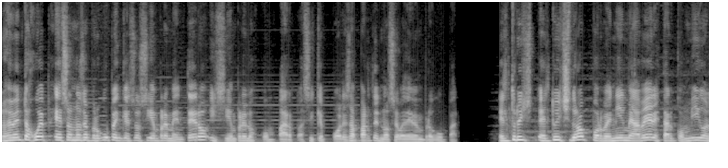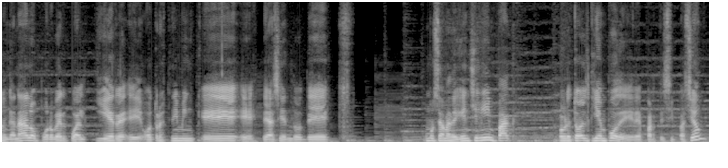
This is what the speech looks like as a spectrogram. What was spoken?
Los eventos web, esos no se preocupen, que eso siempre me entero y siempre los comparto. Así que por esa parte no se deben preocupar. El Twitch, el Twitch Drop por venirme a ver, estar conmigo en el canal o por ver cualquier eh, otro streaming que eh, esté haciendo de, ¿cómo se llama? De Genshin Impact. Sobre todo el tiempo de, participación,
